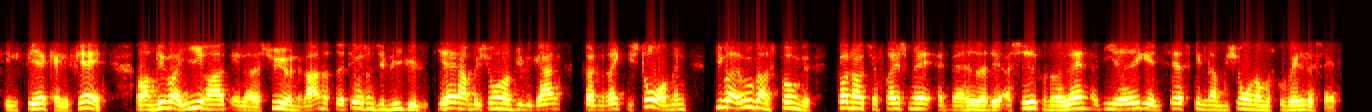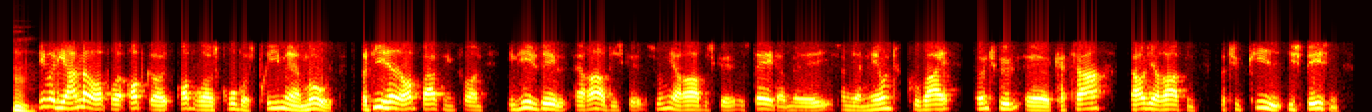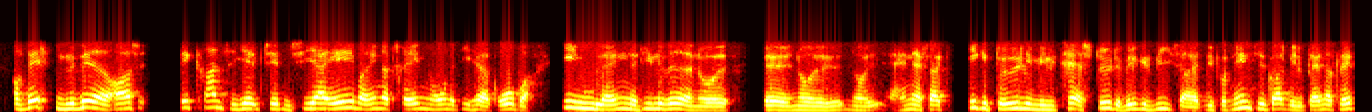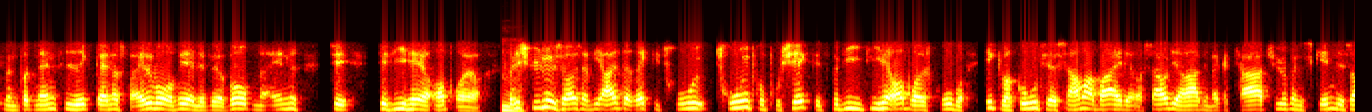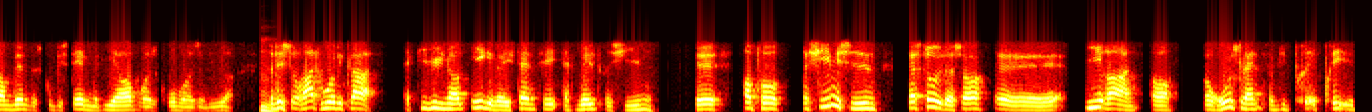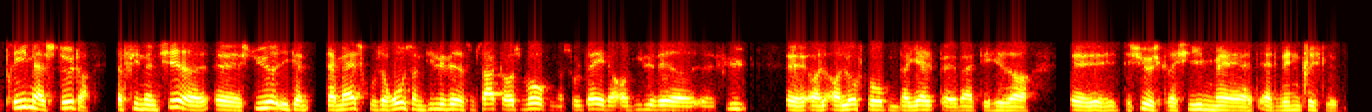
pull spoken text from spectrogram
det fjerde kalifiat, og om det var i Irak eller Syrien eller andre steder, det var sådan set ligegyldigt. De havde en ambition, og de ville gerne gøre den rigtig stor, men de var i udgangspunktet godt nok tilfreds med, at, hvad hedder det, at sidde på noget land, og de havde ikke en særskilt ambition om at skulle vælge Assad. Mm. Det var de andre oprør, oprørsgruppers primære mål, og de havde opbakning for en, en hel del arabiske, sunni-arabiske stater, med, som jeg nævnte, Kuwait, undskyld, øh, Katar, Saudi-Arabien og Tyrkiet i spidsen. Og Vesten leverede også begrænset hjælp til dem. CIA var inde og træne nogle af de her grupper. EU-landene, de leverede noget, øh, noget, noget, han har sagt, ikke dødelig militær støtte, hvilket viser, at vi på den ene side godt ville blande os lidt, men på den anden side ikke blande os for alvor ved at levere våben og andet til, til de her oprør. Mm. Og det skyldes også, at vi aldrig rigtig troede, troede på projektet, fordi de her oprørsgrupper ikke var gode til at samarbejde, og Saudi-Arabien og Katar og tyrkerne skændtes om, hvem der skulle bestemme med de her oprørsgrupper osv. Mm. Så det stod ret hurtigt klart, at de ville nok ikke være i stand til at vælte regimet. Øh, og på regimesiden, der stod der så øh, Iran og, og Rusland som de pri, pri, primære støtter, der finansierede øh, styret i Damaskus, og russerne de leverede som sagt også våben og soldater, og de leverede øh, fly øh, og, og luftvåben, der hjalp, øh, hvad det hedder, øh, det syriske regime med at, at vende krigsløbet.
